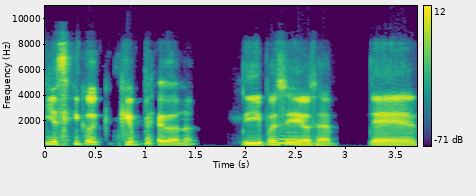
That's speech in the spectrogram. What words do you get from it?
y así, ¿qué pedo, no? Y pues sí, o sea, eh,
